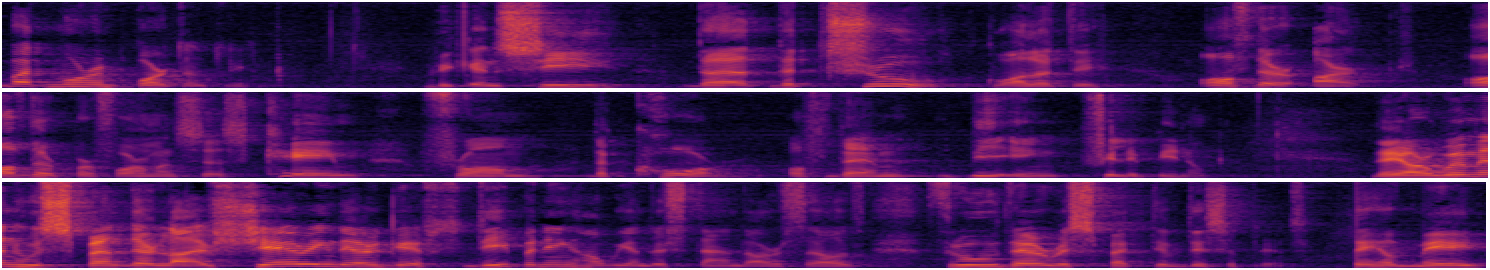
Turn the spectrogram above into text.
But more importantly, we can see that the true quality of their art, of their performances, came from the core of them being Filipino. They are women who spent their lives sharing their gifts, deepening how we understand ourselves through their respective disciplines. They have made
